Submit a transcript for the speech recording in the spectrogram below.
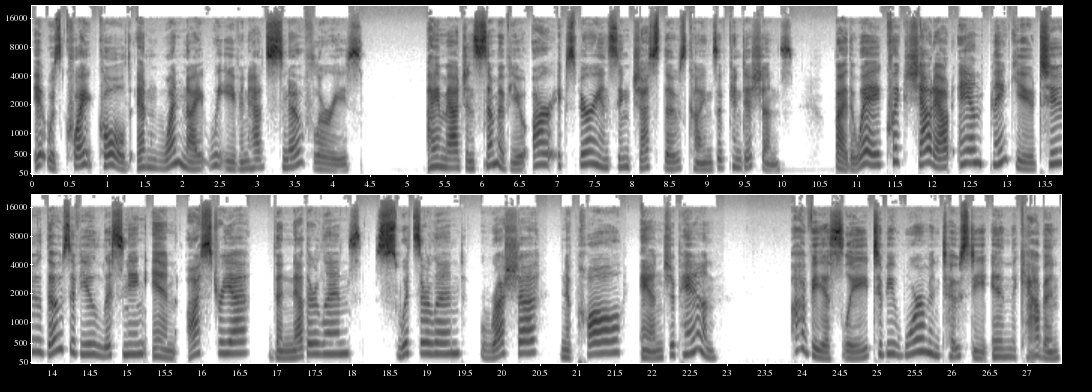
It was quite cold, and one night we even had snow flurries. I imagine some of you are experiencing just those kinds of conditions. By the way, quick shout out and thank you to those of you listening in Austria, the Netherlands, Switzerland, Russia, Nepal, and Japan. Obviously, to be warm and toasty in the cabin,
